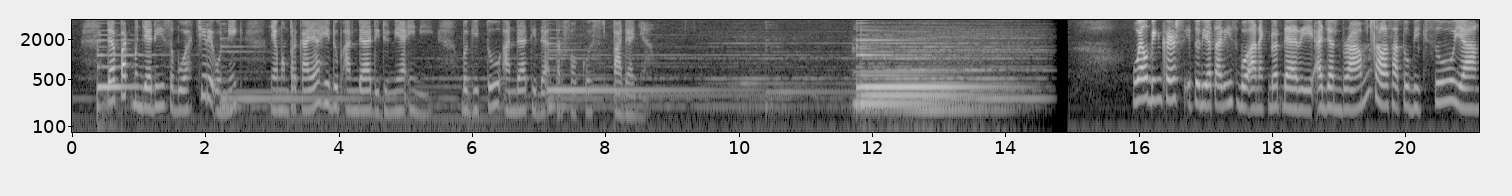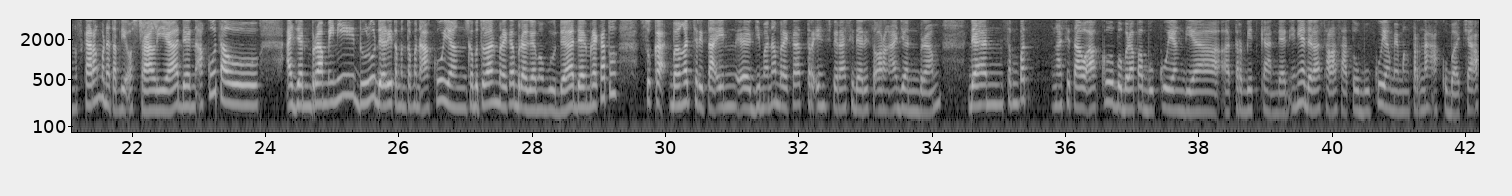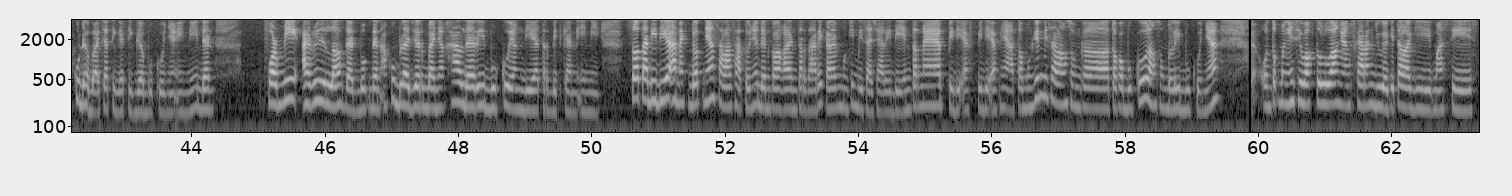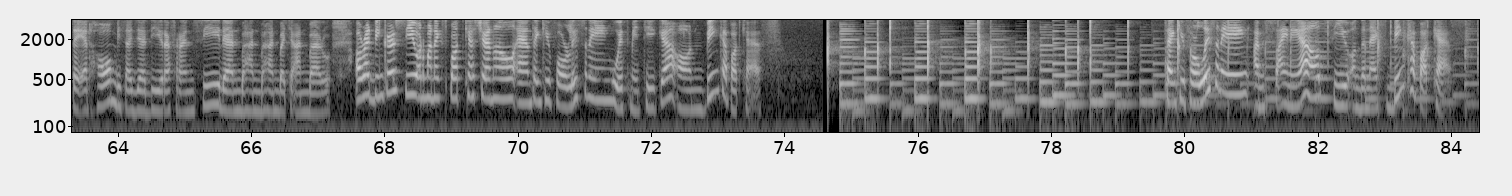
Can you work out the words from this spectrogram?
dapat menjadi sebuah ciri unik yang memperkaya hidup Anda di dunia ini. Begitu Anda tidak terfokus padanya. Well, Binkers, itu dia tadi sebuah anekdot dari Ajan Bram, salah satu biksu yang sekarang menetap di Australia. Dan aku tahu Ajan Bram ini dulu dari teman-teman aku yang kebetulan mereka beragama Buddha dan mereka tuh suka banget ceritain e, gimana mereka terinspirasi dari seorang Ajan Bram dan sempat ngasih tahu aku beberapa buku yang dia uh, terbitkan dan ini adalah salah satu buku yang memang pernah aku baca. Aku udah baca tiga-tiga bukunya ini dan for me I really love that book dan aku belajar banyak hal dari buku yang dia terbitkan ini. So tadi dia anekdotnya salah satunya dan kalau kalian tertarik kalian mungkin bisa cari di internet PDF PDF-nya atau mungkin bisa langsung ke toko buku langsung beli bukunya untuk mengisi waktu luang yang sekarang juga kita lagi masih stay at home bisa jadi referensi dan bahan-bahan bacaan baru. Alright Binkers, see you on my next podcast channel and thank you for listening with me Tika on Binka Podcast. Thank you for listening. I'm signing out. See you on the next Binka podcast.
